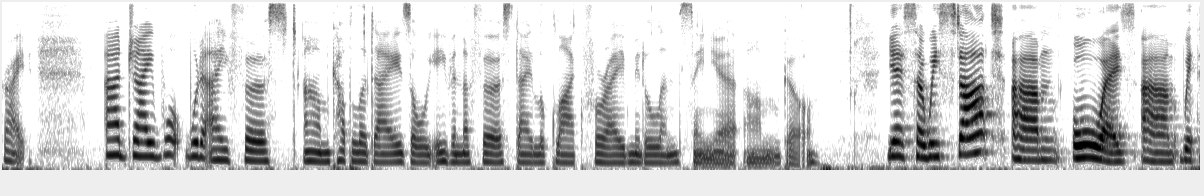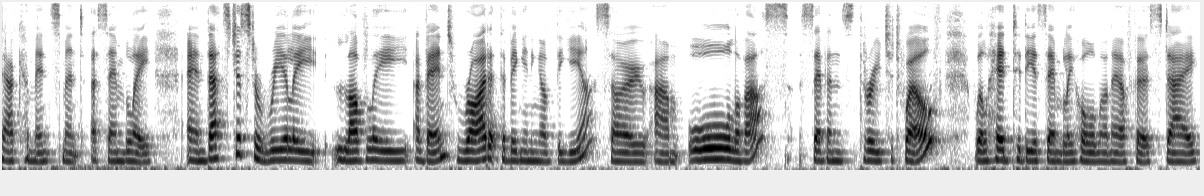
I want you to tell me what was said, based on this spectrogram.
Great. Uh, Jay, what would a first um, couple of days or even the first day look like for a middle and senior um, girl? Yes, yeah, so we start um, always um, with our commencement assembly, and that's just a really lovely event right at the beginning of the year. So, um, all of us, sevens through to 12, will head to the assembly hall on our first day,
